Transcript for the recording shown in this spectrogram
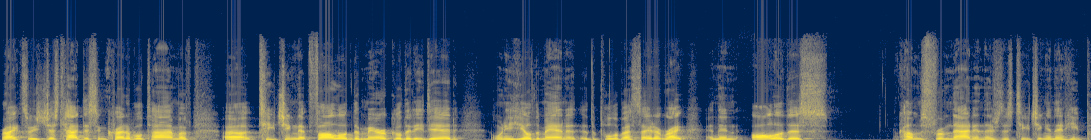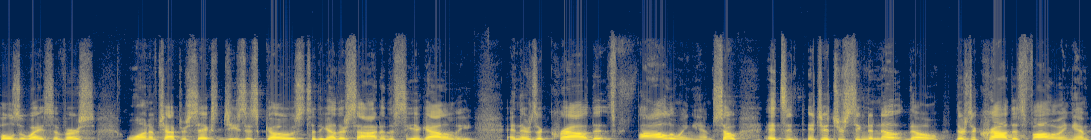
right? So he's just had this incredible time of uh, teaching that followed the miracle that he did when he healed the man at, at the pool of Bethsaida, right? And then all of this comes from that, and there's this teaching, and then he pulls away. So, verse 1 of chapter 6, Jesus goes to the other side of the Sea of Galilee, and there's a crowd that's following him. So, it's, it's interesting to note, though, there's a crowd that's following him.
